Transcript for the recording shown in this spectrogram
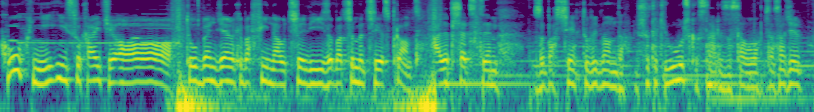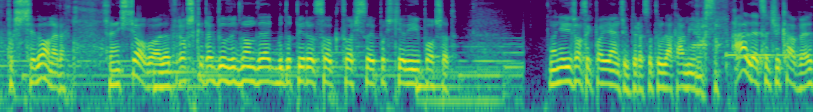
kuchni i słuchajcie, o, tu będzie chyba finał, czyli zobaczymy, czy jest prąd. Ale przed tym, zobaczcie, jak to wygląda. Jeszcze takie łóżko stare zostało w zasadzie pościelone, tak częściowo, ale troszkę tak to wygląda, jakby dopiero co ktoś sobie pościelił i poszedł. No nie licząc tych pajęczy, które są tu latami rosną. Ale co ciekawe,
